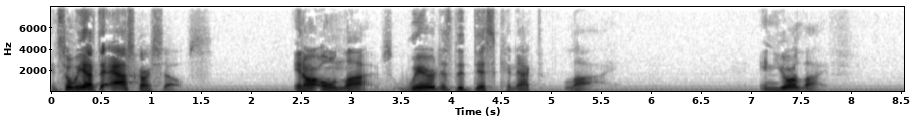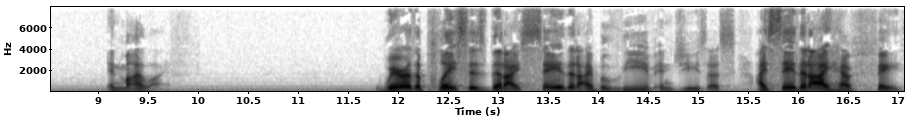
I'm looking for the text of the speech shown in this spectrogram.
And so we have to ask ourselves in our own lives where does the disconnect lie? In your life, in my life? Where are the places that I say that I believe in Jesus? I say that I have faith.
